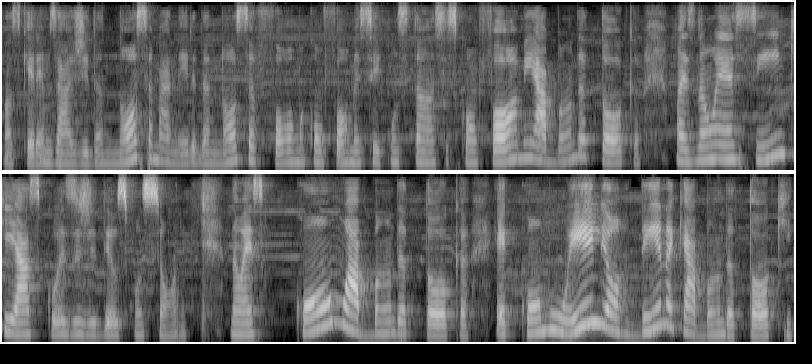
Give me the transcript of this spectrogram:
Nós queremos agir da nossa maneira, da nossa forma, conforme as circunstâncias, conforme a banda toca. Mas não é assim que as coisas de Deus funcionam. Não é como a banda toca, é como ele ordena que a banda toque.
